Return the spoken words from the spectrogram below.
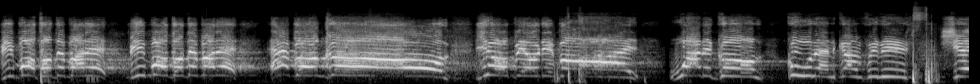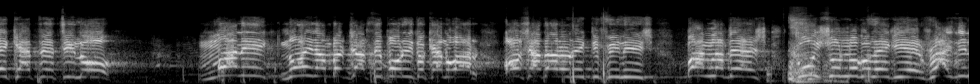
বিপদ হতে পারে, বিপদ হতে পারে। এবং goal! You beauty boy what a goal cool and calm finish সে ক্ষেত্রে ছিল মানিক, নয় নাম্বার জার্সি পরিহিত খেলোয়াড় অসাধারণ একটি ফিনিশ বাংলাদেশ দুই শূন্য গোলে এগিয়ে rising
